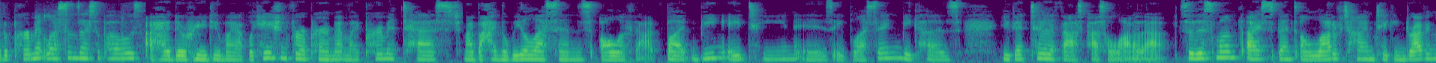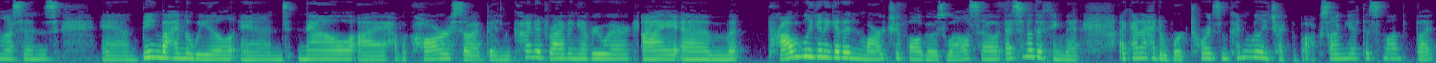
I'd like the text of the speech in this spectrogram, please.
the permit lessons I suppose. I had to redo my application for a permit, my permit test, my behind the wheel lessons, all of that. But being 18 is a blessing because you get to fast pass a lot of that. So this month I spent a lot of time taking driving lessons and being behind the wheel and now I have a car so I've been kind of driving everywhere. I am probably going to get it in March if all goes well. So that's another thing that I kind of had to work towards and couldn't really check the box on yet this month, but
